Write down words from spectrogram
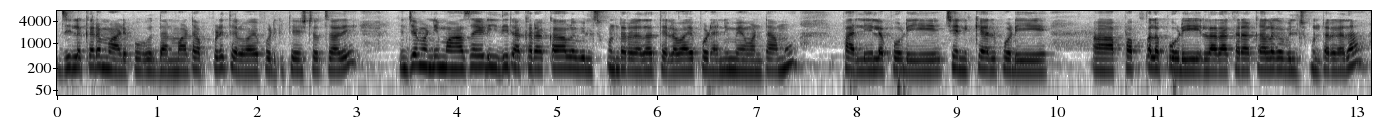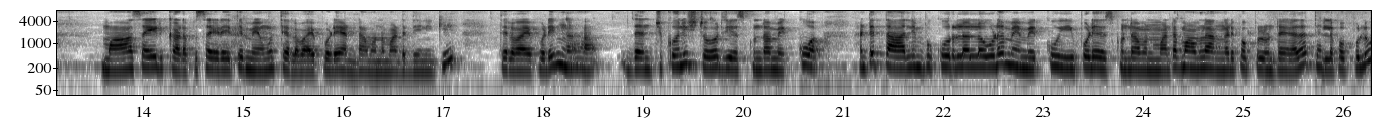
జీలకర్ర మాడిపోకూడదు అనమాట అప్పుడే తెలవాయి పొడికి టేస్ట్ వచ్చేది నిజమండి మా సైడ్ ఇది రకరకాలు పిలుచుకుంటారు కదా తెల్లవాయి పొడి అని మేము అంటాము పల్లీల పొడి శనక్కాయల పొడి పప్పల పొడి ఇలా రకరకాలుగా పిలుచుకుంటారు కదా. మా సైడ్ కడప సైడ్ అయితే మేము తెల్లవాయి పొడి అంటామన్నమాట దీనికి. తెల్లవాయి పొడి ఇంకా దంచుకొని స్టోర్ చేసుకుంటాం ఎక్కువ. అంటే తాలింపు కూరలలో కూడా మేము ఎక్కువ ఈ పొడి వేసుకుంటాం అనమాట మామూలుగా అంగడి పప్పులు ఉంటాయి కదా తెల్ల పప్పులు.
